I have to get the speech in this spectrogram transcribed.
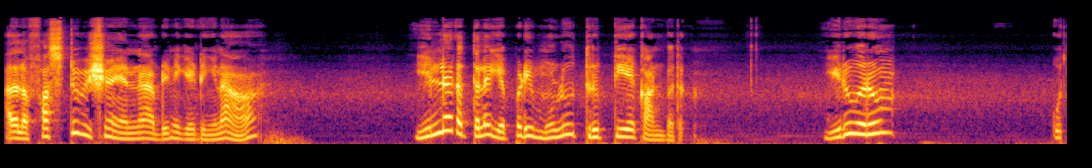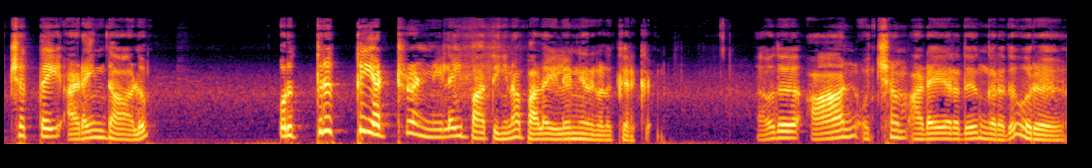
அதில் ஃபஸ்ட்டு விஷயம் என்ன அப்படின்னு கேட்டிங்கன்னா இல்லறத்தில் எப்படி முழு திருப்தியை காண்பது? இருவரும் உச்சத்தை அடைந்தாலும் ஒரு திருப்தியற்ற நிலை பார்த்திங்கன்னா பல இளைஞர்களுக்கு இருக்குது அதாவது ஆண் உச்சம் அடையிறதுங்கிறது ஒரு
